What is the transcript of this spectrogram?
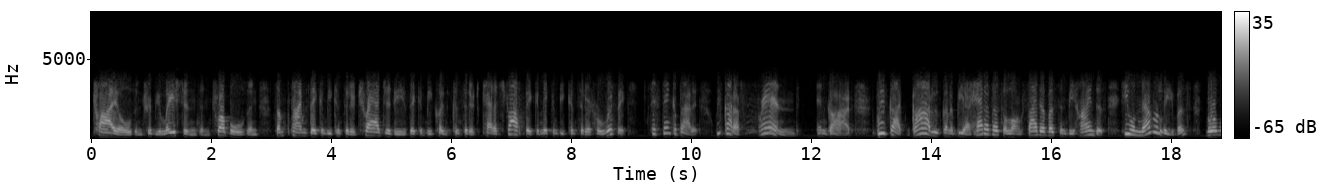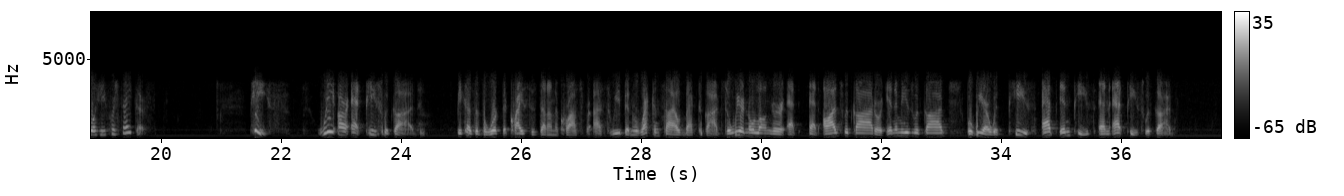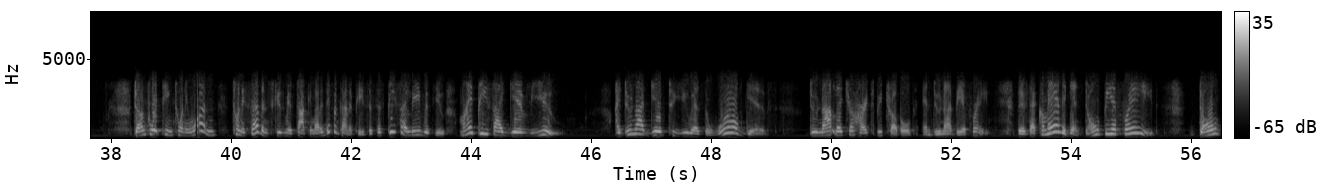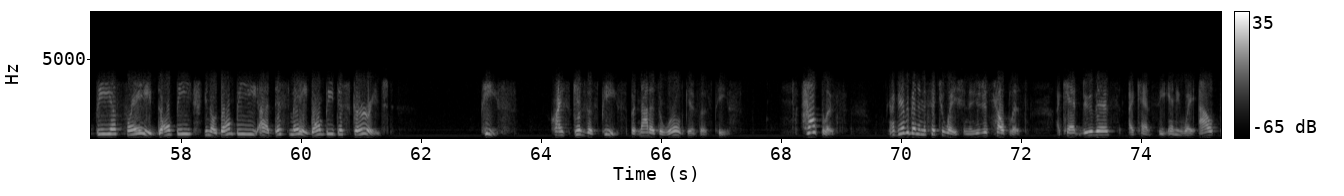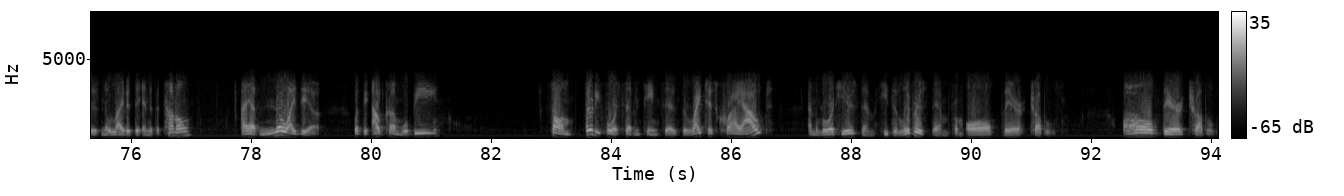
trials and tribulations and troubles, and sometimes they can be considered tragedies, they can be considered catastrophic, and they can be considered horrific. Just think about it. We've got a friend in God. We've got God who's going to be ahead of us, alongside of us, and behind us. He will never leave us, nor will He forsake us. Peace. We are at peace with God because of the work that Christ has done on the cross for us. We've been reconciled back to God. So we are no longer at, at odds with God or enemies with God, but we are with peace, at in peace and at peace with God. John 14, 21, 27, excuse me, is talking about a different kind of peace. It says, Peace I leave with you. My peace I give you. I do not give to you as the world gives. Do not let your hearts be troubled, and do not be afraid. There's that command again. Don't be afraid. Don't be afraid. Don't be, you know, don't be uh, dismayed. Don't be discouraged. Peace. Christ gives us peace, but not as the world gives us peace. Helpless. Have you ever been in a situation and you're just helpless? I can't do this. I can't see any way out. There's no light at the end of the tunnel. I have no idea what the outcome will be. Psalm 34:17 says, "The righteous cry out, and the Lord hears them. He delivers them from all their troubles." All their troubles.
